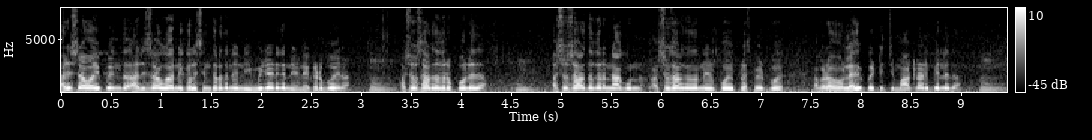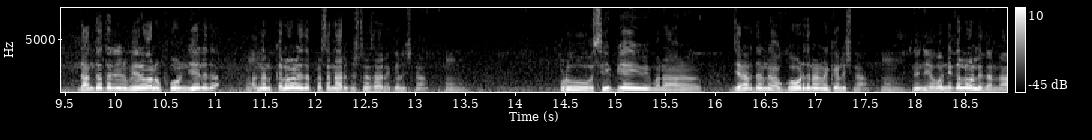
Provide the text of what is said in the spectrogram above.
హరీష్ రావు అయిపోయింది హరీష్ రావు గారిని కలిసిన తర్వాత నేను ఇమీడియట్గా నేను ఎక్కడ పోయినా? అశోక్ సార్ దగ్గర పోలేదా? అశోక్ సార్ దగ్గర నాకు అశోక్ సార్ దగ్గర నేను పోయి ప్రెస్ మీట్ పోయి అక్కడ లైవ్ పెట్టించి మాట్లాడిపోలేదా దాని తర్వాత నేను వేరే వాళ్ళకి ఫోన్ చేయలేదా? అందరిని కలవలేదా? ప్రసన్న హరికృష్ణ సార్ని కలిసిన? ఇప్పుడు సిపిఐ మన జనార్దన్ గోవర్ధనాన్ని కలిసిన? నేను ఎవరిని కలవలేదన్నా?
